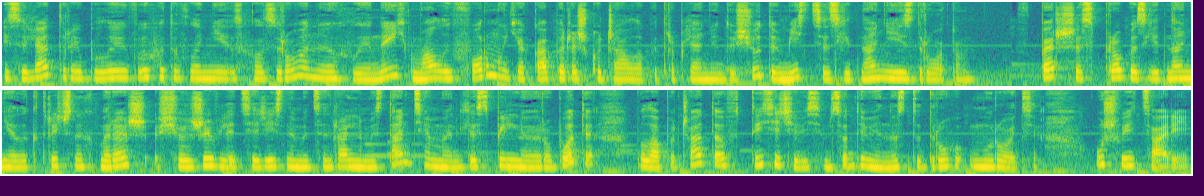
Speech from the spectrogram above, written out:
Ізолятори були виготовлені з глазурованої глини й мали форму, яка перешкоджала потраплянню дощу до місця з'єднання із дротом. Вперше спроба з'єднання електричних мереж, що живляться різними центральними станціями для спільної роботи, була почата в 1892 році у Швейцарії,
